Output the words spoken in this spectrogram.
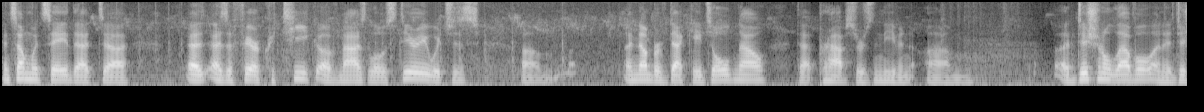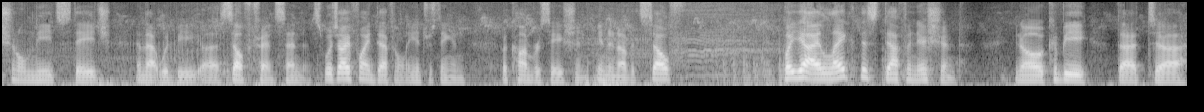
And some would say that, uh, as, as, a fair critique of Maslow's theory, which is um, a number of decades old now, that perhaps there's an even um, additional level, an additional needs stage, and that would be uh, self transcendence, which I find definitely interesting in a conversation in and of itself. But yeah, I like this definition. You know, it could be that uh,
